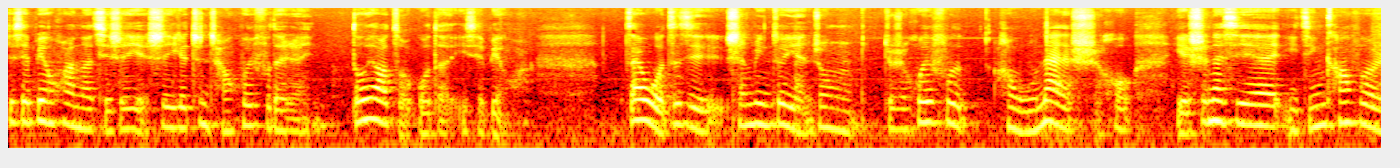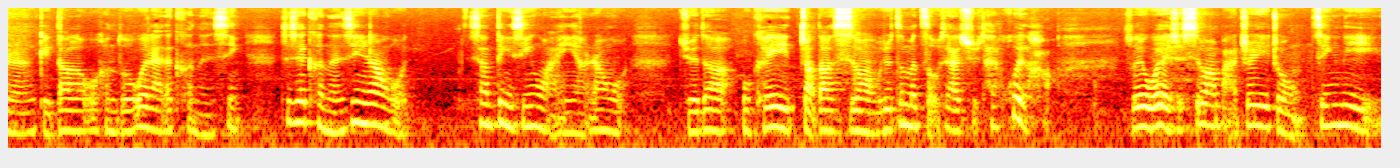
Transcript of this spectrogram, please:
这些变化呢，其实也是一个正常恢复的人都要走过的一些变化。在我自己生病最严重，就是恢复很无奈的时候，也是那些已经康复的人给到了我很多未来的可能性。这些可能性让我像定心丸一样，让我觉得我可以找到希望，我就这么走下去，它会好。所以我也是希望把这一种经历、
